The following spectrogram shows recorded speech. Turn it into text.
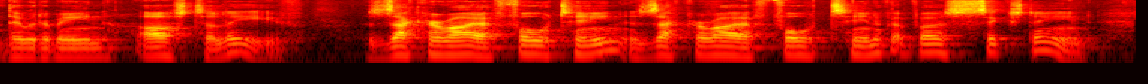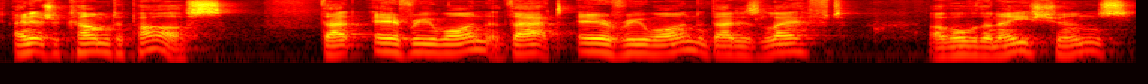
They would have been asked to leave. Zechariah 14, Zechariah 14, look at verse 16. And it shall come to pass that everyone, that everyone that is left of all the nations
